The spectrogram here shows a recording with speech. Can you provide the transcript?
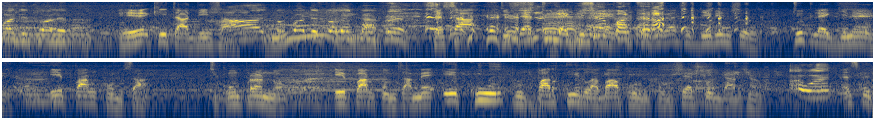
Pas de toilettes. Et qui t'a dit ça? Ah, pas de toilettes, mon frère. C'est ça, tu sais, tous les Guinéens, je vais te dire une chose, tous les Guinéens, ils parlent comme ça. Tu comprends, non? Ils parlent comme ça, mais ils courent pour partir là-bas pour, pour chercher de l'argent. Ah ouais? Est-ce que tu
